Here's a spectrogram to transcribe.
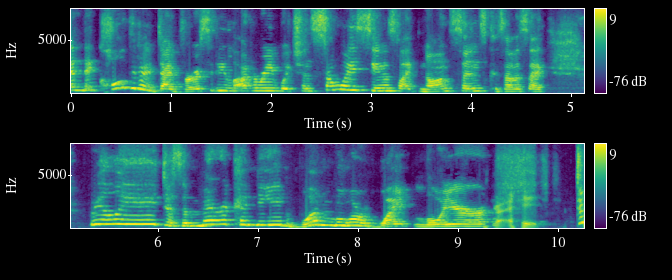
and they called it a diversity lottery, which in some ways seems like nonsense because I was like, really? Does America need one more white lawyer? Right do?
